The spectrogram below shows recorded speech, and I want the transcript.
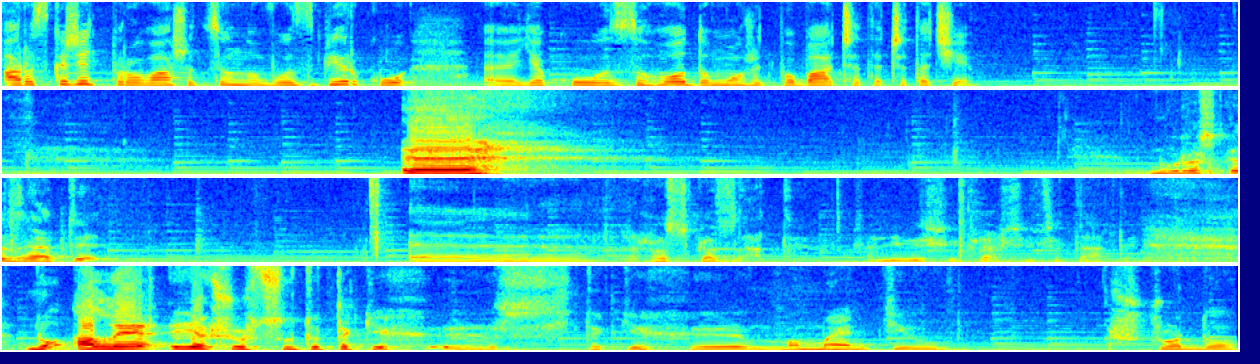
А розкажіть про вашу цю нову збірку, е, яку згодом можуть побачити читачі. Е, ну, розказати. Е, розказати. Взагалі вірші краще читати. Ну, але якщо суто таких, е, з таких е, моментів щодо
